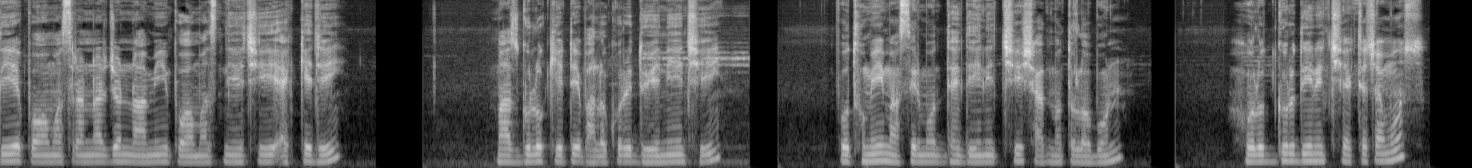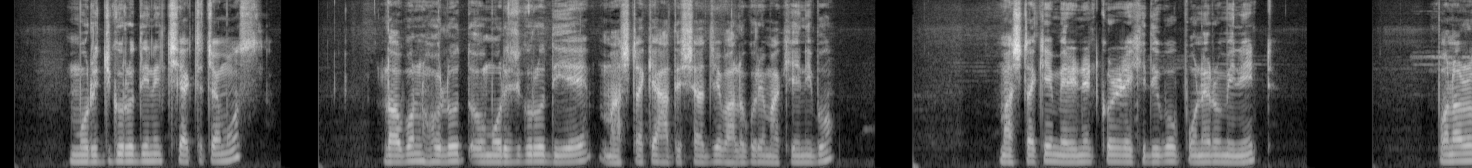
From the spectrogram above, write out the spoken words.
দিয়ে পোয়া মাছ রান্নার জন্য আমি পোয়া মাছ নিয়েছি এক কেজি। মাছগুলো কেটে ভালো করে ধুয়ে নিয়েছি। প্রথমেই মাছের মধ্যে দিয়ে নিচ্ছি স্বাদমতো লবণ। হলুদ গুঁড়ো দিয়ে নিচ্ছি এক চা চামচ। মরিচ গুঁড়ো দিয়ে নিচ্ছি এক চা চামচ। লবণ, হলুদ ও মরিচ গুঁড়ো দিয়ে মাছটাকে হাতের সাহায্যে ভালো করে মাখিয়ে নিব। মাছটাকে ম্যারিনেট করে রেখে দিব পনেরো মিনিট। পনেরো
